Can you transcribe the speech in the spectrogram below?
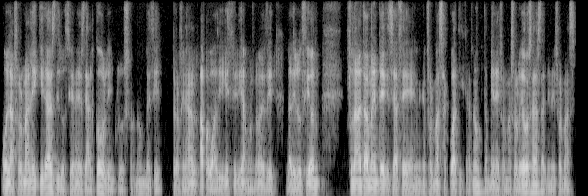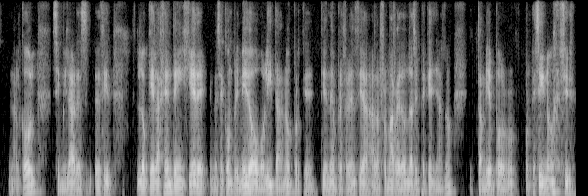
o en las formas líquidas diluciones de alcohol incluso, ¿no? Es decir, pero al final agua, diríamos, ¿no? Es decir, la dilución fundamentalmente que se hace en, formas acuáticas, ¿no? También hay formas oleosas, también hay formas en alcohol similares, es decir, lo que la gente ingiere en ese comprimido o bolita, ¿no? porque tienden preferencia a las formas redondas y pequeñas, ¿no? también por, porque sí, ¿no? decir,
